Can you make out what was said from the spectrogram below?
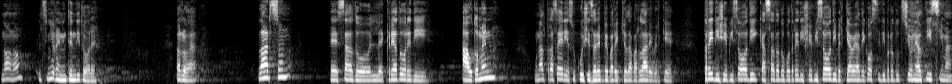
No, no? Il signore è un intenditore. Allora, Larson è stato il creatore di Automan, un'altra serie su cui ci sarebbe parecchio da parlare perché 13 episodi, cassata dopo 13 episodi perché aveva dei costi di produzione altissima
